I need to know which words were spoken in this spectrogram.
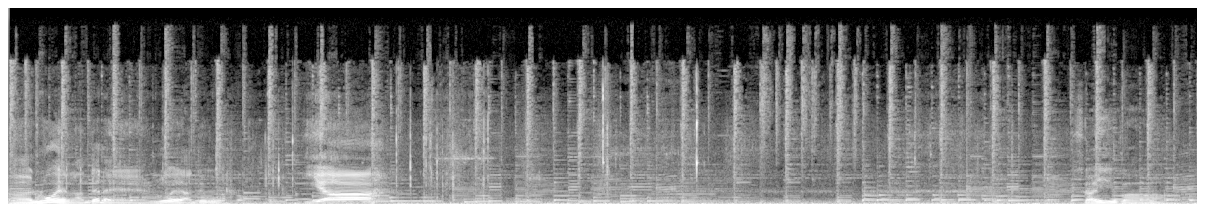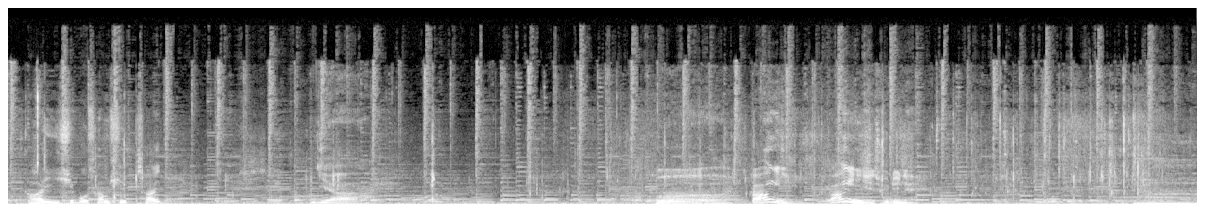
아, 루어에는 안 되네. 루어에 안 되고. 이야. 사이즈가 다 25, 30 사이즈. 이야. 와, 빵이, 빵이 예술이네. 아.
